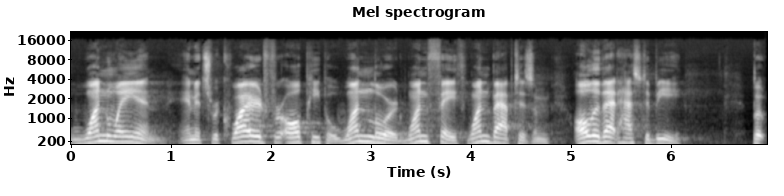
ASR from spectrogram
one way in, and it's required for all people one Lord, one faith, one baptism. All of that has to be. But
